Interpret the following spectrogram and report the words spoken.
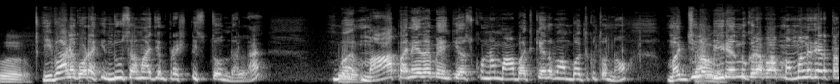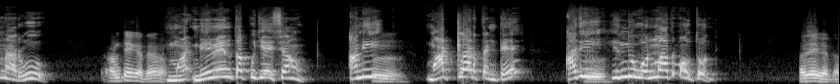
ఉమ్, ఇవాళ కూడా హిందూ సమాజం ప్రశ్నిస్తోందల్లా. మ- మా పనేదో మేము చేసుకున్నాం మా బతికేదో మేము బతుకుతున్నాం. మధ్యలో మీరెందుకురా బాబు మమ్మల్ని తిడుతున్నారు? అంతే కదా. మేమేం తప్పు చేశాం అని మాట్లాడుతుంటే అది హిందూ ఉన్మాదం అవుతోంది. అదే కదా.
